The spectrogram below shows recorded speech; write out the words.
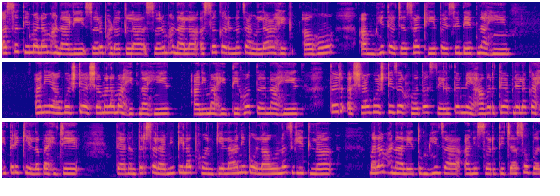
असं ती मला म्हणाली. सर भडकला. सर म्हणाला असं करणं चांगलं आहे. अहो आम्ही त्याच्यासाठी पैसे देत नाही. आणि या गोष्टी अशा मला माहीत नाहीत. आणि माहिती होतं नाहीत. तर अशा गोष्टी जर होत असेल तर नेहावरती आपल्याला काहीतरी केलं पाहिजे. त्यानंतर सरांनी तिला फोन केला आणि बोलावूनच घेतलं. मला म्हणाले तुम्ही जा आणि सर तिच्यासोबत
